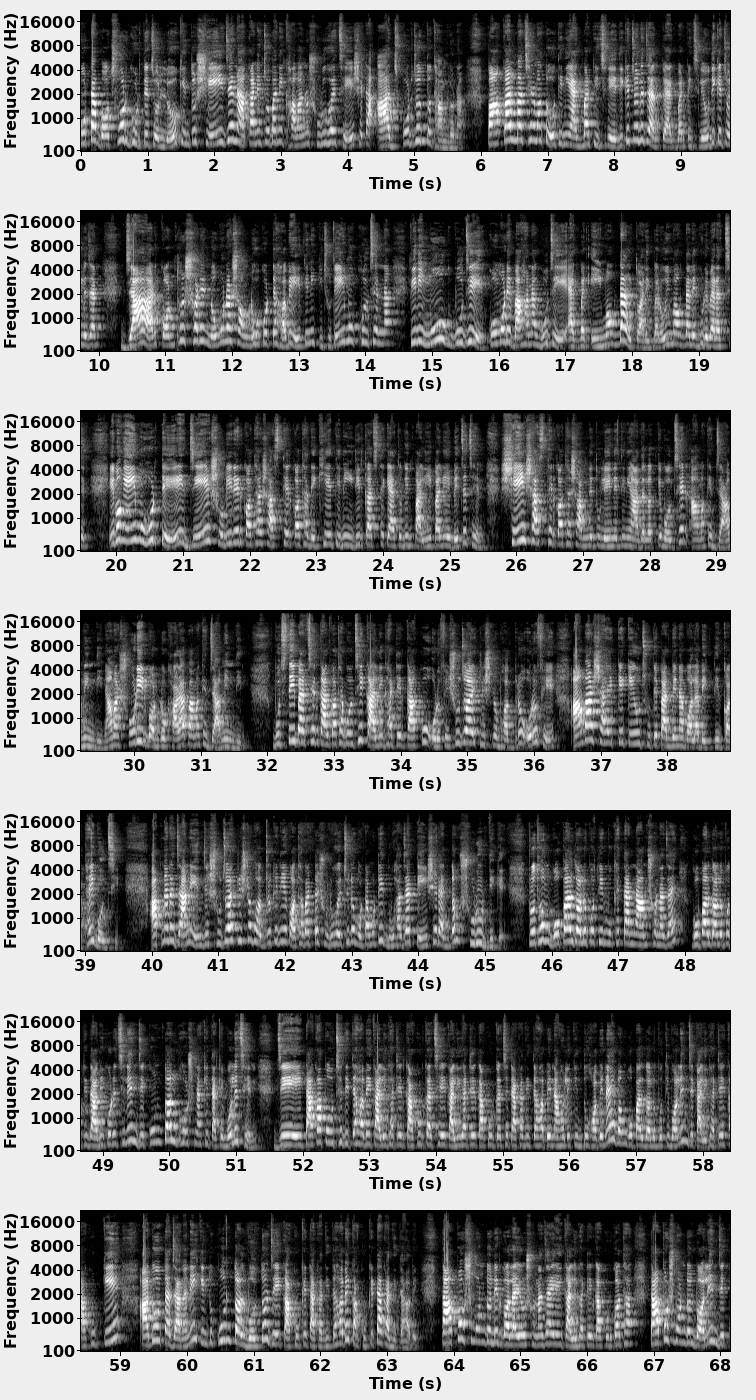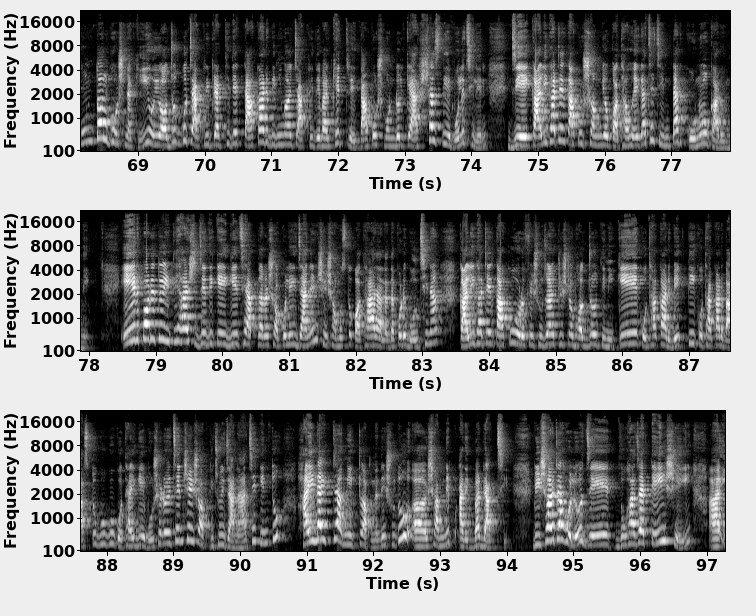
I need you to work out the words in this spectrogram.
গোটা বছর ঘুরতে চলল, কিন্তু সেই যে নাকানি চোবানি খাওয়ানো শুরু হয়েছে, সেটা আজ পর্যন্ত থামলো না। পাঁকাল মাছের মতো তিনি একবার পিছলে এদিকে চলে যান, তো একবার পিছলে ওদিকে চলে যান। যার কণ্ঠস্বরের নমুনা সংগ্রহ করতে হবে, তিনি কিছুতেই মুখ খুলছেন না। তিনি মুখ বুঝে কোমরে বাহানা গুজে একবার এই মগডাল তো আরেকবার ওই মগডালে ঘুরে বেড়াচ্ছেন। এবং এই মুহূর্তে যে শরীরের কথা, স্বাস্থ্যের কথা দেখিয়ে তিনি ইডির কাছ থেকে এতদিন পালিয়ে পালিয়ে বেঁচেছেন, সেই স্বাস্থ্যের কথা সামনে তুলে এনে তিনি আদালতকে বলছেন, আমাকে জামিন দিন, আমার শরীর বড্ড খারাপ, আমাকে জামিন দিন। বুঝতেই পারছেন কার কথা বলছি? কালীঘাটের কাকু ওরফে সুজয় কৃষ্ণ ভদ্র ওরফে আমার সাহেবকে কেউ ছুতে পারবে না বলা ব্যক্তির কথাই বলছি। আপনারা জানেন যে সুজয় কৃষ্ণ ভদ্রকে নিয়ে কথাবার্তা শুরু হয়েছিল মোটামুটি দু হাজার একদম শুরুর দিকে। প্রথম গোপাল দলপতির মুখে তার নাম শোনা যায়। গোপাল দলপতি দাবি করেছিলেন যে কুন্তল ঘোষ নাকি তাকে বলেছেন যে টাকা পৌঁছে দিতে হবে কালীঘাটের কাকুর কাছে, কালীঘাটের কাকুর কাছে টাকা দিতে হবে, না হলে কিন্তু হবে না। এবং গোপাল দলপতি বলেন যে কালীঘাটের কাকু কে আদৌ তা জানা নেই, কিন্তু কুন্তল বলতো যে কাকুকে টাকা দিতে হবে, কাকুকে টাকা দিতে হবে। তাপস মণ্ডলের গলায়ও শোনা যায় এই কালীঘাটের কাকুর কথা। তাপস মণ্ডল বলেন যে কুন্তল ঘোষ নাকি ওই অযোগ্য চাকরি প্রার্থীদের টাকার বিনিময়ে চাকরি দেওয়ার ক্ষেত্রে তাপস মণ্ডলকে আশ্বাস দিয়ে বলেছিলেন যে কালীঘাটের কাকুর সঙ্গেও কথা হয়ে গেছে, চিন্তার কোনো কারণ নেই। এরপরে তো ইতিহাস যেদিকে এগিয়েছে আপনারা সকলেই জানেন, সে সমস্ত কথা আর আলাদা করে বলছি না। কালীঘাটের কাকু ওরফে সুজয় কৃষ্ণ ভদ্র, তিনি কে, কোথাকার ব্যক্তি, কোথাকার বাস্তুঘুঘু কোথায় গিয়ে বসে রয়েছেন, সেই সব কিছুই জানা আছে, কিন্তু হাইলাইটটা আমি একটু আপনাদের শুধু সামনে আরেকবার রাখছি। বিষয়টা হলো যে দু হাজার তেইশেই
